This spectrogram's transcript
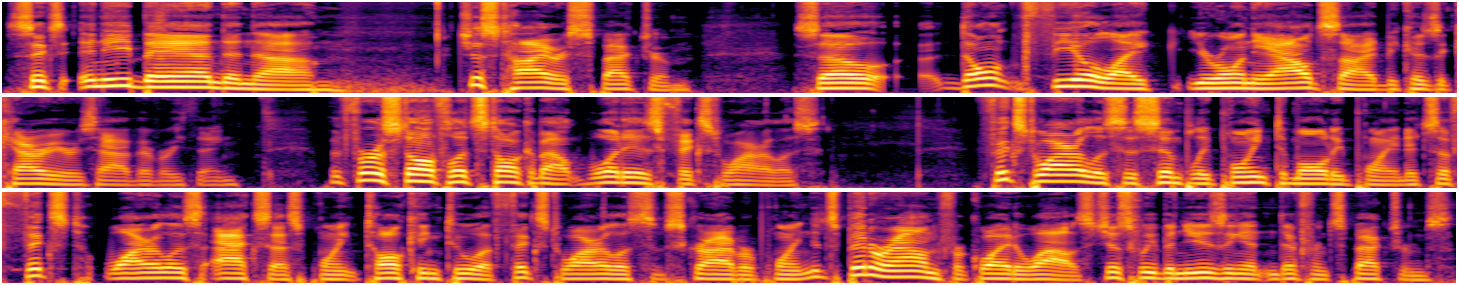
six in E band and uh, just higher spectrum. So don't feel like you're on the outside because the carriers have everything. But first off, let's talk about what is fixed wireless. Fixed wireless is simply point to multipoint. It's a fixed wireless access point talking to a fixed wireless subscriber point. It's been around for quite a while. It's just we've been using it in different spectrums.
